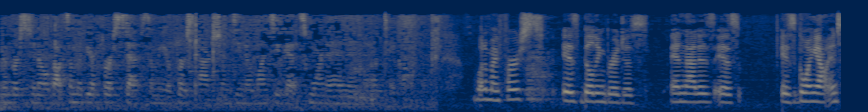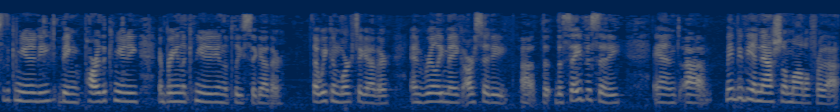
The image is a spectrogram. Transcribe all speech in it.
members to know about some of your first steps, some of your first actions, you know, once you get sworn in and, and take off? One of my first is building bridges, and that is is is going out into the community, being part of the community, and bringing the community and the police together. That we can work together and really make our city uh, the, the safest city, and uh, maybe be a national model for that.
